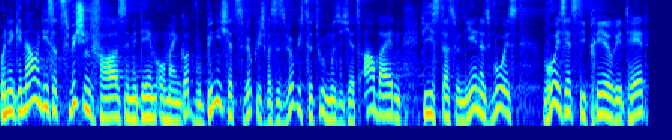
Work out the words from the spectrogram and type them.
Und genau in dieser Zwischenphase mit dem, oh mein Gott, wo bin ich jetzt wirklich, was ist wirklich zu tun, muss ich jetzt arbeiten, dies, das und jenes, wo ist, wo ist jetzt die Priorität,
